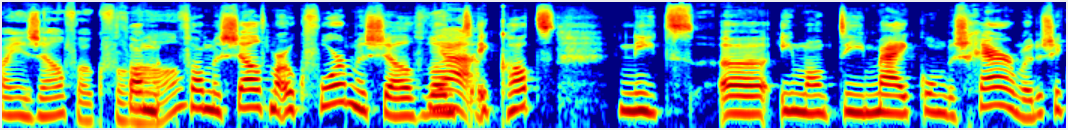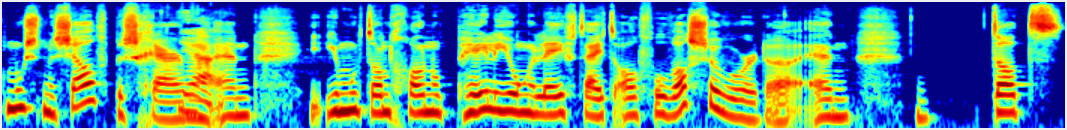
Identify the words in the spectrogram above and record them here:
van jezelf ook vooral. Van, van mezelf, maar ook voor mezelf. Want Ja. ik had niet eh, iemand die mij kon beschermen. Dus ik moest mezelf beschermen. Ja. En je moet dan gewoon op hele jonge leeftijd al volwassen worden. En dat,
